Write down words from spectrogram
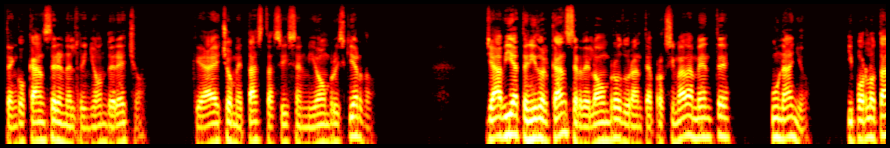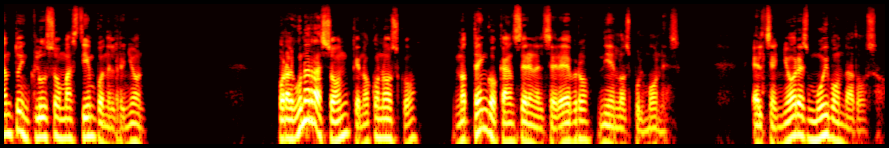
Tengo cáncer en el riñón derecho, que ha hecho metástasis en mi hombro izquierdo. Ya había tenido el cáncer del hombro durante aproximadamente un año, y por lo tanto incluso más tiempo en el riñón. Por alguna razón que no conozco, no tengo cáncer en el cerebro ni en los pulmones. El Señor es muy bondadoso.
